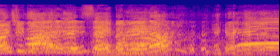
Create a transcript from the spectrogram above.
Aren't you glad I didn't say banana?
